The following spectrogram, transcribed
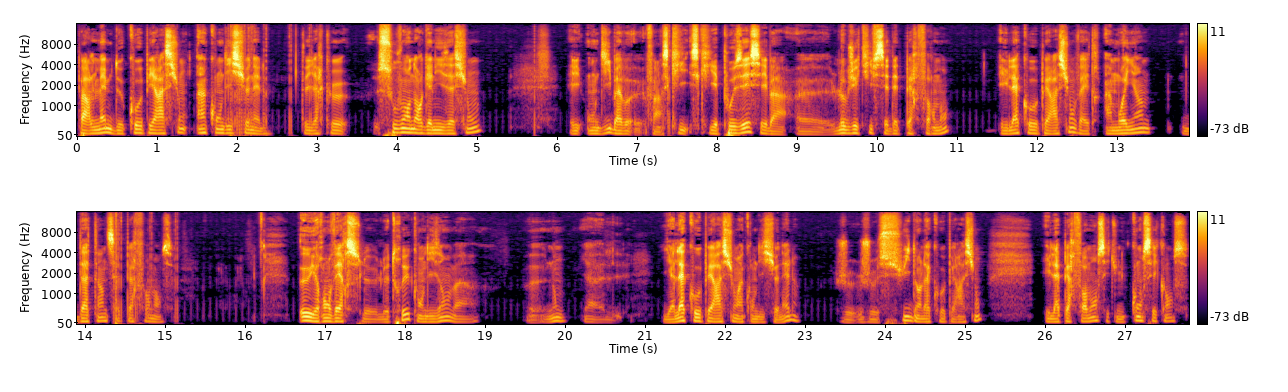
parlent même de coopération inconditionnelle. C'est-à-dire que souvent en organisation, et on dit, bah, enfin, ce qui, ce qui est posé, c'est bah, euh, l'objectif, c'est d'être performant, et la coopération va être un moyen d'atteindre cette performance eux, ils renversent le, truc en disant bah, euh, non, il y a, la coopération inconditionnelle, je, suis dans la coopération, et la performance est une conséquence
